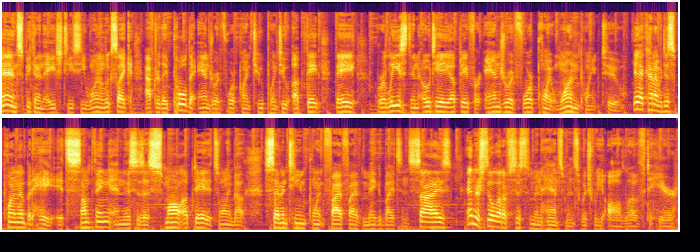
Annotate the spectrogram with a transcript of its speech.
And speaking of the HTC One, it looks like after they pulled the Android 4.2.2 update, they released an OTA update for Android 4.1.2. Yeah, kind of a disappointment, but hey, it's something, and this is a small update. It's only about 17.55 megabytes in size, and there's still a lot of system enhancements, which we all love to hear.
